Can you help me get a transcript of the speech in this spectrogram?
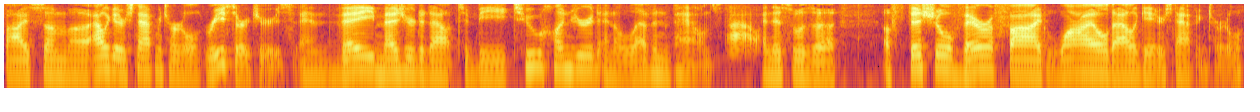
by some uh, alligator snapping turtle researchers, and they measured it out to be 211 pounds. Wow! And this was a official, verified wild alligator snapping turtle.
